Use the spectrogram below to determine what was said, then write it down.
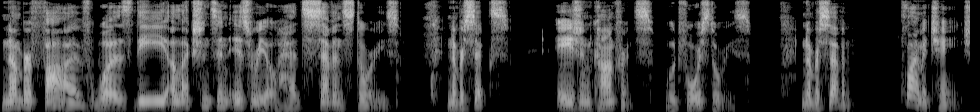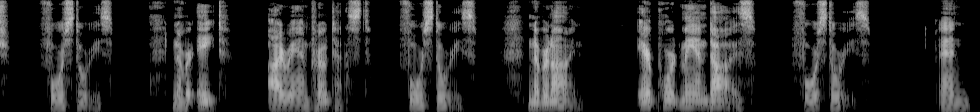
Number five was the elections in Israel, had seven stories. Number six, Asian Conference with four stories. Number seven, Climate Change, four stories. Number eight, Iran protest, four stories. Number nine, Airport Man dies, four stories. And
